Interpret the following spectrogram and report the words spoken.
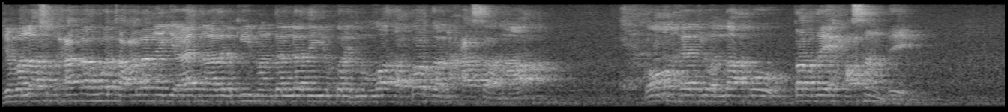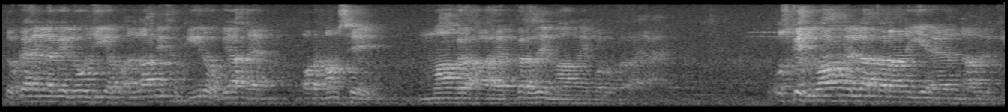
جب اللہ سبحانہ ہوا تعالیٰ نے یہ عید نازل کی مند اللہ قرضا حسنا کون ہے جو اللہ کو قرض حسن دے؟ تو کہنے لگے، لو جی اب اللہ بھی فقیر ہو گیا ہے اور ہم سے مانگ رہا ہے، قرضے مانگنے پر اتر آیا ہے۔ اس کے جواب میں اللہ تعالیٰ نے یہ عید نازل کی۔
